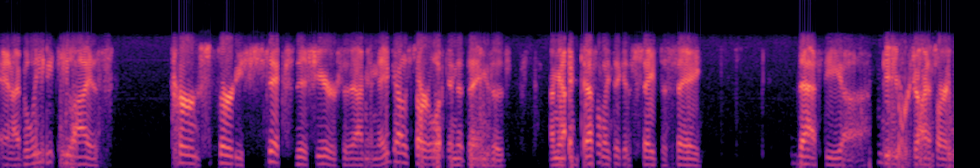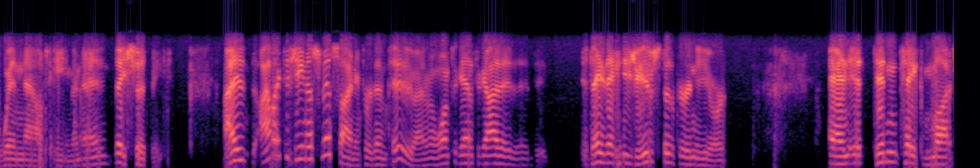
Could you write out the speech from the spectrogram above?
and I believe Eli is turns 36 this year. So I mean, they've got to start looking at things as. I mean, I definitely think it's safe to say that the uh, New York Giants are a win now team, and, and they should be. I I like the Geno Smith signing for them too. I mean, once again, it's a guy that if anything, he's used to through New York, and it didn't take much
